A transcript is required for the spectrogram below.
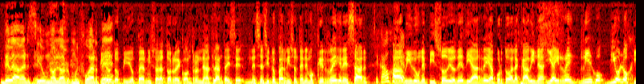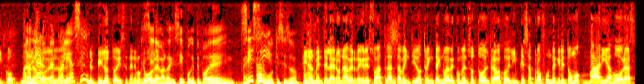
debe haber sido un olor muy El fuerte. piloto pidió permiso a la torre de control en Atlanta. Dice, necesito permiso, tenemos que regresar. Se cagó ha habido un episodio de diarrea por toda la cabina y hay re- riesgo biológico. Bueno, Claro. en El- realidad sí. El piloto dice, tenemos que Sí, volver. la verdad que sí, porque te podés infectar, Sí, sí. qué sé yo. Finalmente la aeronave regresó a Atlanta 22.39, comenzó todo el trabajo de limpieza profunda que le tomó varias horas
